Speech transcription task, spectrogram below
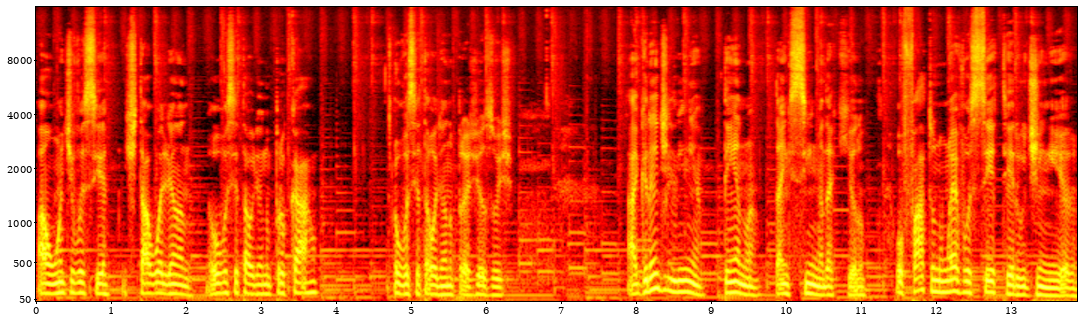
aonde você está olhando, ou você está olhando para o carro, ou você está olhando para Jesus. A grande linha tênua está em cima daquilo. O fato não é você ter o dinheiro.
